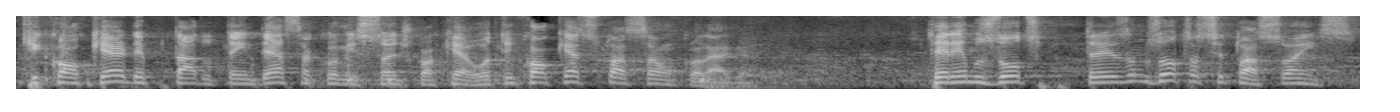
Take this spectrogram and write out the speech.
que qualquer deputado tem dessa comissão de qualquer outra, em qualquer situação, colega. Teremos, outros, teremos outras situações.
